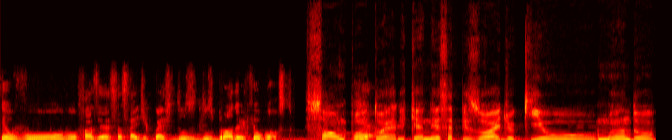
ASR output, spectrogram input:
eu vou, vou fazer essa side quest dos, dos brother que eu gosto. Só um ponto, Eric, é nesse episódio que o Mando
